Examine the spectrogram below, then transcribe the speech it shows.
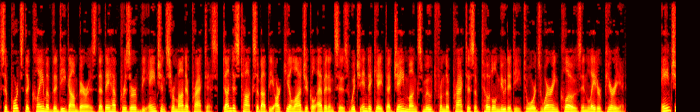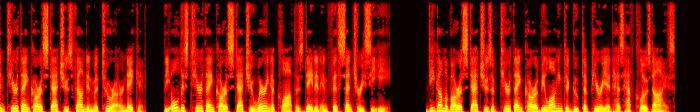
supports the claim of the Digambaras that they have preserved the ancient sramana practice. Dundas talks about the archaeological evidences which indicate that Jain monks moved from the practice of total nudity towards wearing clothes in later period. Ancient Tirthankara statues found in Mathura are naked. The oldest Tirthankara statue wearing a cloth is dated in 5th century CE. Digambara statues of Tirthankara belonging to Gupta period has half-closed eyes.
